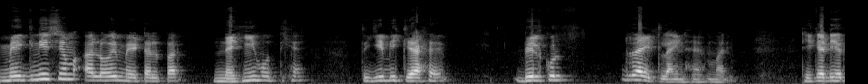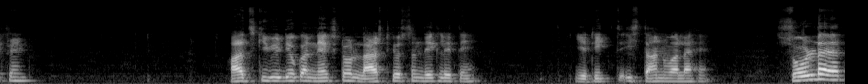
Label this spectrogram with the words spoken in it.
मैग्नीशियम एलोय मेटल पर नहीं होती है। तो ये भी क्या है? बिल्कुल राइट लाइन है हमारी। ठीक है डियर फ्रेंड आज की वीडियो का नेक्स्ट और लास्ट क्वेश्चन देख लेते हैं। ये रिक्त स्थान वाला है। शोल्डर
